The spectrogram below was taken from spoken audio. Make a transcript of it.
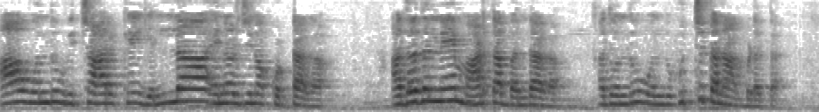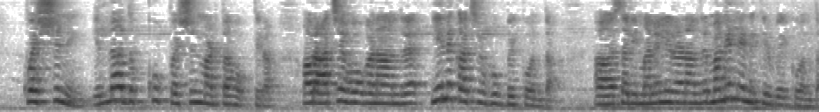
ಆ ಒಂದು ವಿಚಾರಕ್ಕೆ ಎಲ್ಲಾ ಎನರ್ಜಿನ ಕೊಟ್ಟಾಗ ಅದನ್ನೇ ಮಾಡ್ತಾ ಬಂದಾಗ ಅದೊಂದು ಒಂದು ಹುಚ್ಚುತನ ಆಗ್ಬಿಡತ್ತೆ. ಕ್ವೆಶನಿಂಗ್ ಎಲ್ಲದಕ್ಕೂ ಕ್ವೆಶನ್ ಮಾಡ್ತಾ ಹೋಗ್ತೀರಾ. ಅವ್ರ ಆಚೆ ಹೋಗೋಣ ಅಂದ್ರೆ ಏನಕ್ಕೆ ಆಚೆ ಹೋಗ್ಬೇಕು ಅಂತ? ಸರಿ ಮನೇಲಿರೋಣ ಅಂದ್ರೆ ಮನೇಲಿ ಏನಕ್ಕೆ ಇರಬೇಕು ಅಂತ?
